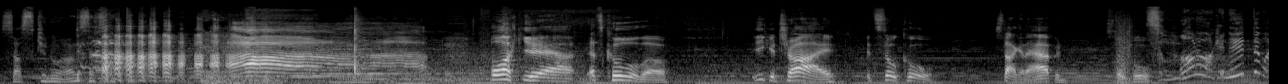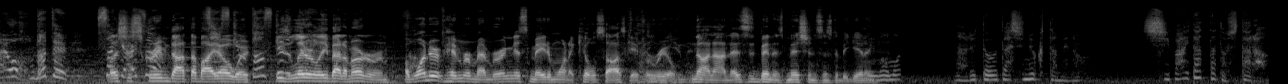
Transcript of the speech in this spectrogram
Sasuke no Fuck yeah! That's cool though. You could try. It's still cool. It's not gonna happen. It's still cool. Let's just scream Dattebayo where he's literally about to murder him. I wonder if him remembering this made him want to kill Sasuke for real. No, no, this has been his mission since the beginning. 芝居だったとしたら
